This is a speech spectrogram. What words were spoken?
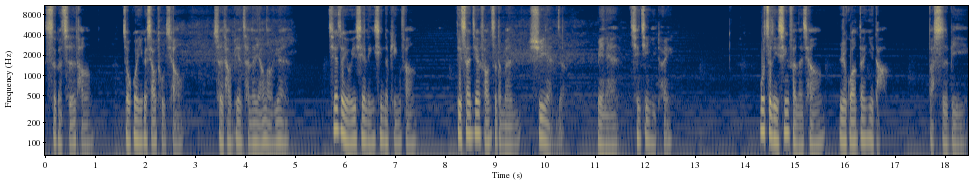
是个池塘，走过一个小土桥，池塘变成了养老院，接着有一些零星的平房。第三间房子的门虚掩着，米莲轻轻一推，屋子里新粉了墙，日光灯一打，把石壁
